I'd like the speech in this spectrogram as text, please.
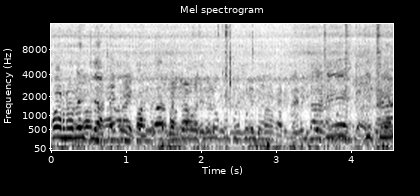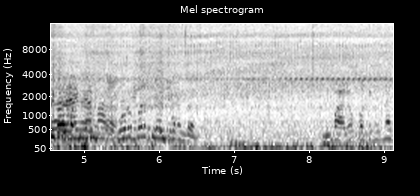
कॉर्नरला इथल्या गावातले लोक कुठपर्यंत बरोबर प्लॅनपर्यंत जाईल. मी मागं बघितलं नाही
